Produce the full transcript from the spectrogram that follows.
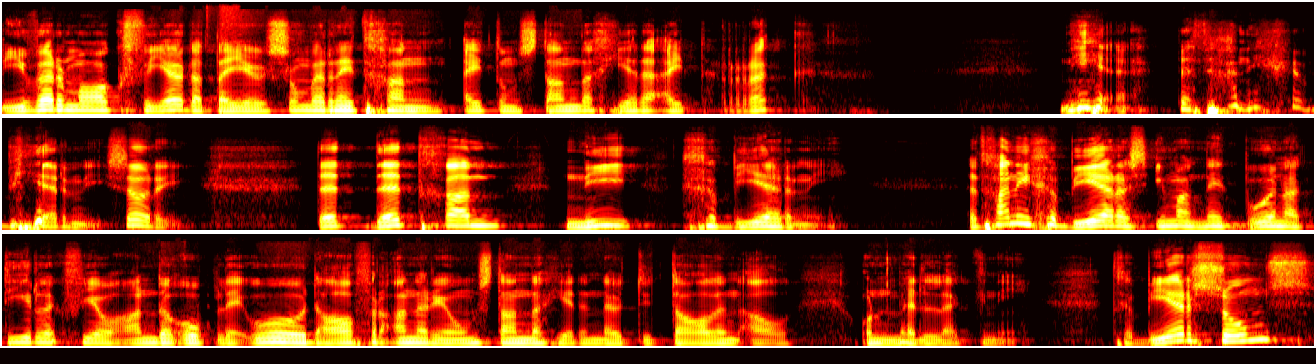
liewer maak vir jou dat hy jou sommer net gaan uit omstandighede uitruk? Nee, dit gaan nie gebeur nie. Sorry. Dit dit gaan nie gebeur nie. Dit gaan nie gebeur as iemand net bo natuurlik vir jou hande oplê. O, oh, daar verander jou omstandighede nou totaal en al onmiddellik nie. Dit gebeur soms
